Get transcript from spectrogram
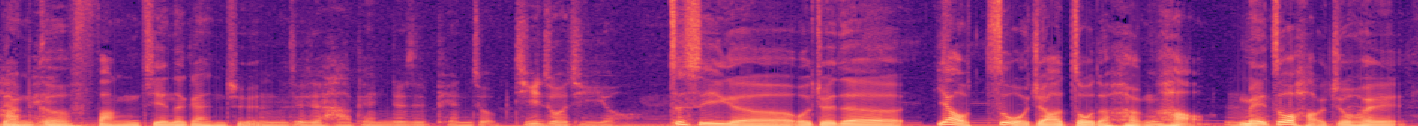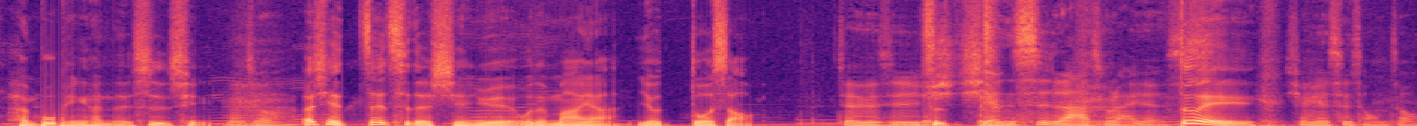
两个房间的感觉，嗯，就是哈片就是偏左，极左极右，这是一个我觉得要做就要做的很好，嗯。没做好就会很不平衡的事情。没错，而且这次的弦乐，我的妈呀，有多少？这个是是弦式拉出来的，，对，弦乐四重奏，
